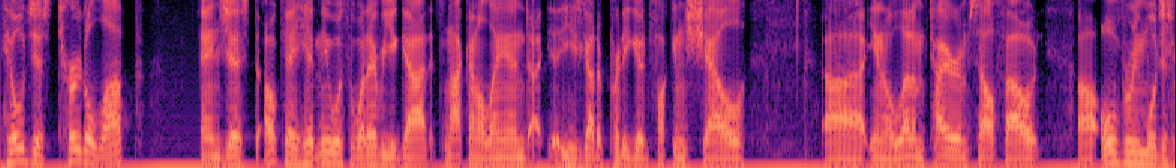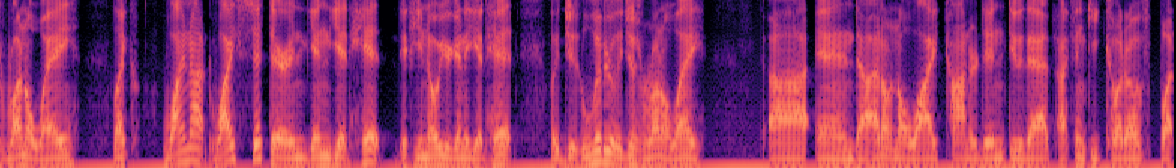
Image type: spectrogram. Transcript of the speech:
he'll just turtle up and just okay, hit me with whatever you got. It's not gonna land. He's got a pretty good fucking shell. Uh, you know, let him tire himself out. Uh, Overeem will just run away. Like, why not? Why sit there and, and get hit if you know you're going to get hit? Like, just, literally just run away. Uh, and uh, I don't know why Conor didn't do that. I think he could have, but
